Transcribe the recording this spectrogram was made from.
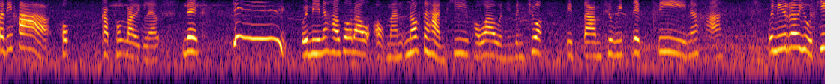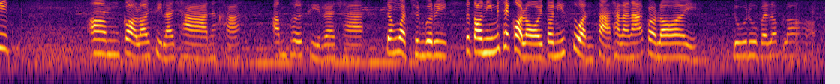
วัสดีค่ะ พบกับพวกเราอีกแล้ว เด็กจี้วันนี้นะคะพวกเราออกมานอกสถานที่ เพราะว่าวันนี้เป็นช่วงติดตามชีวิตเด็กจี้นะคะ วันนี้เราอยู่ที่อืมเกาะลอยศรีราชานะคะอำเภอศรีราชา จังหวัดชลบุรี แต่ตอนนี้ไม่ใช่เกาะลอย ตอนนี้สวนสาธารณะเกาะลอย ดูดูไปรอบๆ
